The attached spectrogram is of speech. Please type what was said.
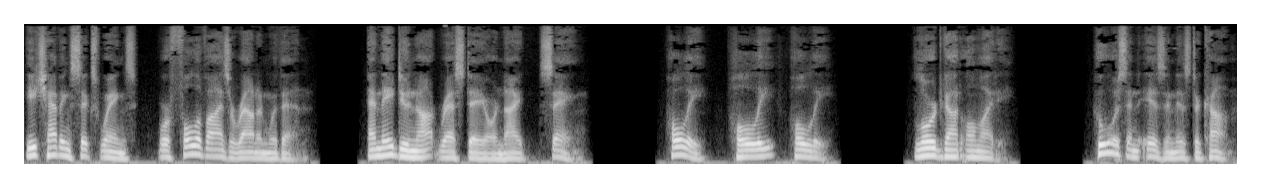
each having six wings, were full of eyes around and within. And they do not rest day or night, saying, Holy, holy, holy. Lord God Almighty. Who was and is and is to come.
